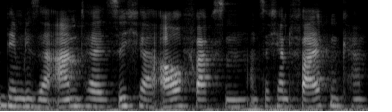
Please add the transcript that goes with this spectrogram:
in dem dieser Anteil sicher aufwachsen und sich entfalten kann.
